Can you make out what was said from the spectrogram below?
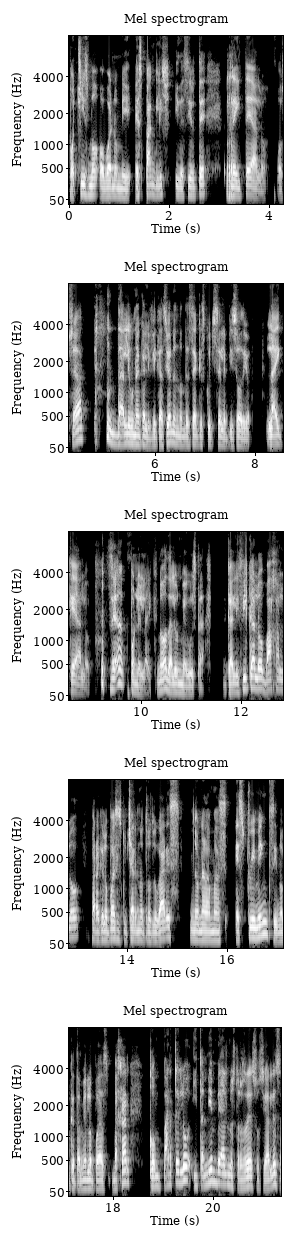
pochismo o bueno, mi spanglish y decirte reitéalo. O sea, dale una calificación en donde sea que escuches el episodio. Likealo. O sea, ponle like, ¿no? Dale un me gusta. Califícalo, bájalo para que lo puedas escuchar en otros lugares, no nada más streaming, sino que también lo puedas bajar. Compártelo y también vean nuestras redes sociales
